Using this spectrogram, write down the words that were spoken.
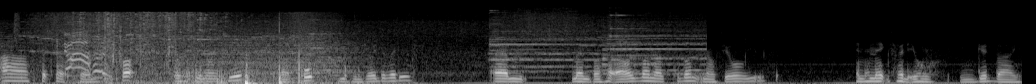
uh, 6 out of 10. But, if you know I hope you've enjoyed the video. Um, remember, button, that's the button, and I'll see all of you in the next video. Goodbye.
